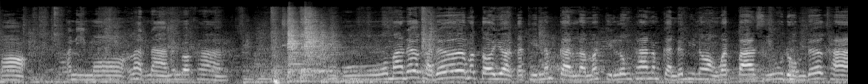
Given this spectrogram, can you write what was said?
หมออันนี้หมอลาดนาเป็นบ่ค่ะ โอ้โหมาเด้อค่ะเด้อมาต่อยอดกระถินน้ำกันล่ะมากินลงท่านน้ำกันเด้อพี่น้องวัดป่าศรีอุดมเด้อค่ะ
